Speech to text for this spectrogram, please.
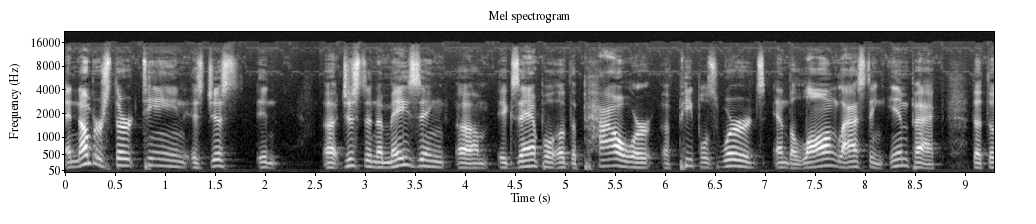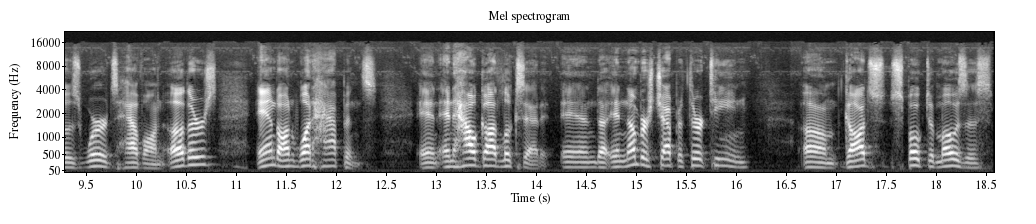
And Numbers 13 is just in, uh, just an amazing um, example of the power of people's words and the long lasting impact that those words have on others and on what happens and, and how God looks at it. And uh, in Numbers chapter 13, um, God spoke to Moses.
